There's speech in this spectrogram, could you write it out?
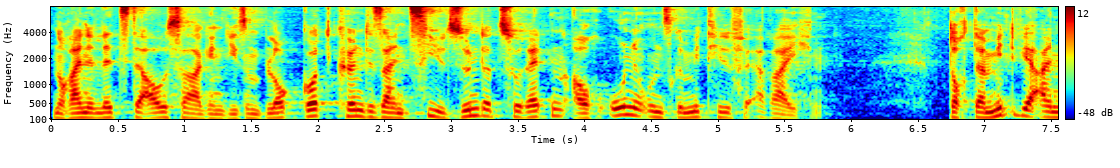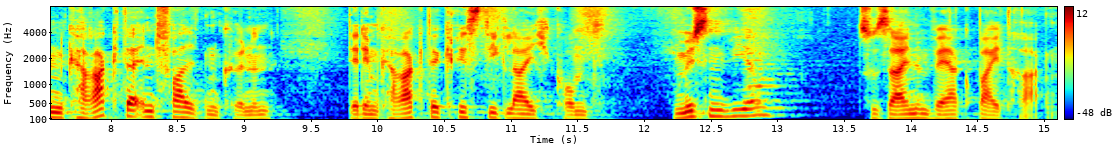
Noch eine letzte Aussage in diesem Blog. Gott könnte sein Ziel, Sünder zu retten, auch ohne unsere Mithilfe erreichen. Doch damit wir einen Charakter entfalten können, der dem Charakter Christi gleichkommt, müssen wir zu seinem Werk beitragen.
